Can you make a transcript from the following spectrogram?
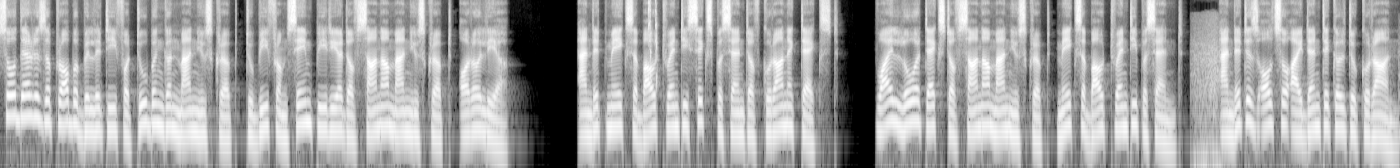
So there is a probability for Tübingen manuscript to be from same period of Sana manuscript or earlier. And it makes about 26% of Quranic text. While lower text of Sana manuscript makes about 20%. And it is also identical to Quran.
